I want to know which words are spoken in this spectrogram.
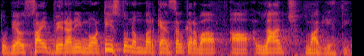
તો વ્યવસાય વેરાની નોટિસનો નંબર કેન્સલ કરવા આ લાંચ માગી હતી.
